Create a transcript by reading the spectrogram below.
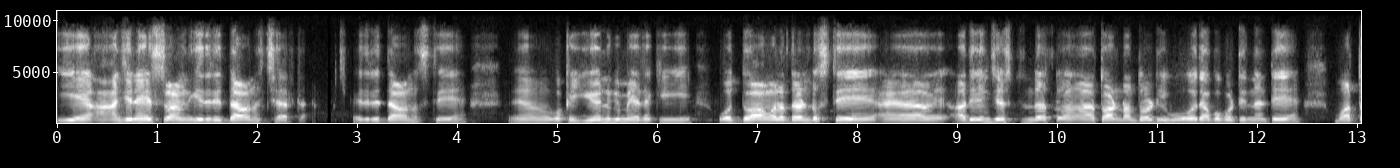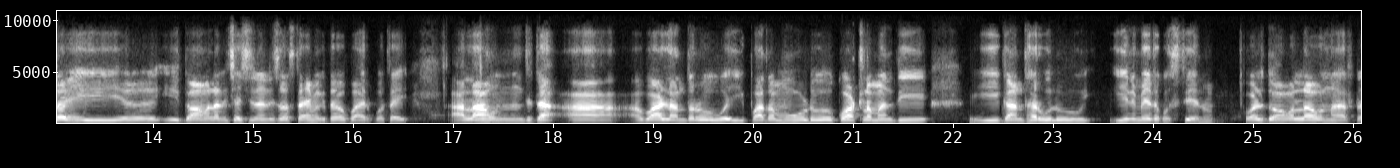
ఈ ఆంజనేయ స్వామిని ఎదిరిద్దామని వచ్చారట. ఎదిరిద్దామని వస్తే ఒక ఏనుగు మీదకి ఓ దోమల దండు వస్తే అది అదేం చేస్తుంది? ఆ తొండంతో ఓ దెబ్బ కొట్టిందంటే మొత్తం ఈ ఈ దోమలన్నీ చచ్చినన్ని వస్తాయి మిగతా పారిపోతాయి. అలా ఉందిట. వాళ్ళందరూ ఈ పదమూడు కోట్ల మంది ఈ గంధర్వులు ఈయన మీదకి వస్తేను వాళ్ళు దోమల్లా ఉన్నారట.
